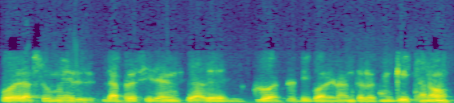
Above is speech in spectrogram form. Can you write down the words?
poder asumir la presidencia del Club Atlético Adelante Reconquista, ¿no?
